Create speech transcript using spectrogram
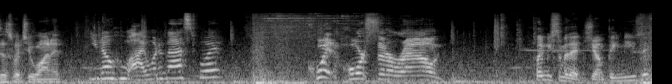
this what you wanted? You know who I would have asked for? Quit horsing around! Play me some of that jumping music.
